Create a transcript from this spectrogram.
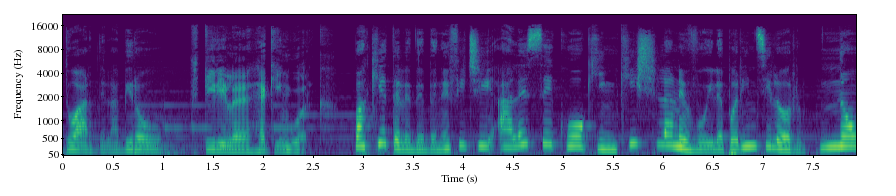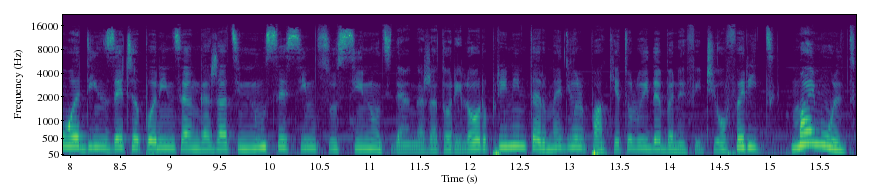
doar de la birou. Știrile Hacking Work pachetele de beneficii alese cu ochii închiși la nevoile părinților. 9 din 10 părinți angajați nu se simt susținuți de angajatorii lor prin intermediul pachetului de beneficii oferit. Mai mult,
